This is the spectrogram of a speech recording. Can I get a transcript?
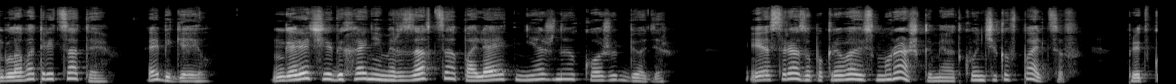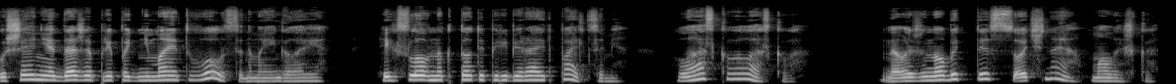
Глава 30. Эбигейл. Горячее дыхание мерзавца опаляет нежную кожу бедер. Я сразу покрываюсь мурашками от кончиков пальцев. Предвкушение даже приподнимает волосы на моей голове. Их словно кто-то перебирает пальцами. Ласково-ласково. «Должно быть, ты сочная, малышка»,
